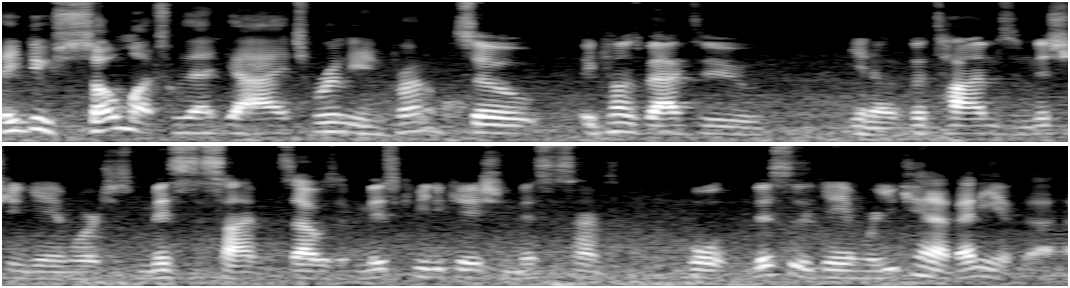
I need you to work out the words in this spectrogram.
they do so much with that guy. It's really incredible. So it comes back to, you know, the times in Michigan game where it's just missed assignments. That was a miscommunication, missed assignments. Well, this is a game where you can't have any of that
